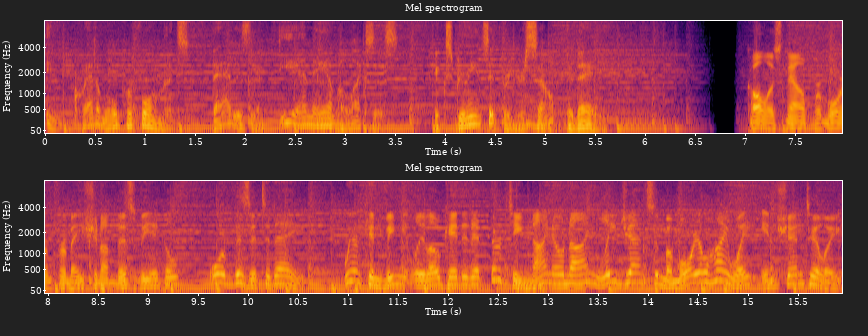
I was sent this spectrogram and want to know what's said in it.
incredible performance. That is the DNA of a Lexus. Experience it for yourself today. Call us now for more information on this vehicle or visit today. We're conveniently located at 13909 Lee Jackson Memorial Highway in Chantilly.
